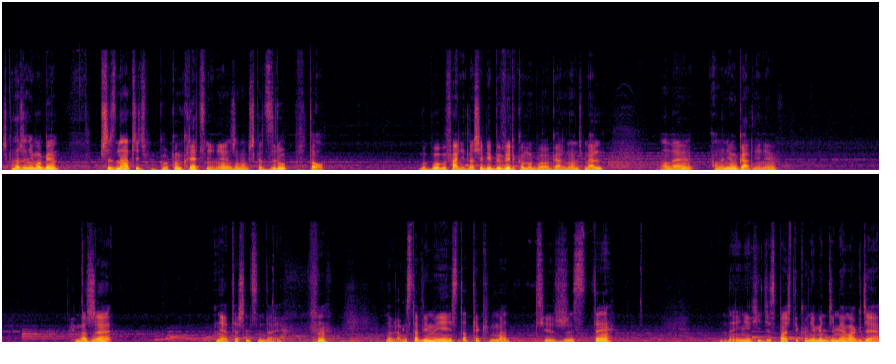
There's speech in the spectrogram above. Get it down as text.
Szkoda, że nie mogę przeznaczyć go konkretnie, nie? Że na przykład zrób to. Bo byłoby fajnie. Dla siebie by Wyrko mogła ogarnąć, Mel. Ale, ale nie ogarnie, nie? Chyba, że... Nie, też nic nie daje. Dobra, ustawimy jej statek macierzysty. No i niech idzie spać, tylko nie będzie miała gdzie.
